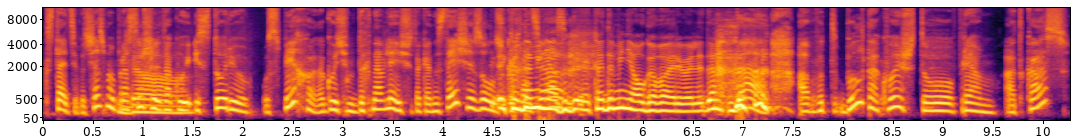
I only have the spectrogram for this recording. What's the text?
Кстати, вот сейчас мы прослушали да. такую историю успеха, такую очень вдохновляющую, такая настоящая золушка. Когда, хотя... меня, когда меня уговаривали, да. Да, а вот был такое, что прям отказ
